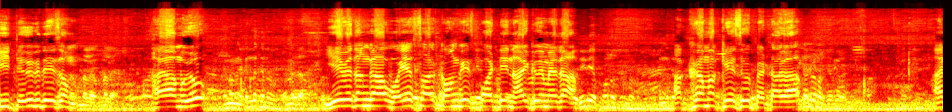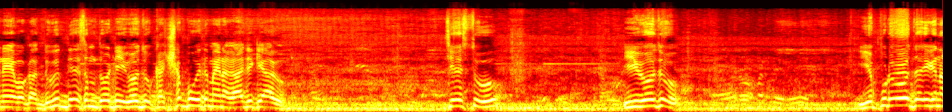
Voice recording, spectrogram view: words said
ఈ తెలుగుదేశం హయాములో ఏ విధంగా వైఎస్ఆర్ కాంగ్రెస్ పార్టీ నాయకుల మీద అక్రమ కేసు పెట్టాలా అనే ఒక దురుద్దేశంతో ఈరోజు కక్షపూరితమైన రాజకీయాలు చేస్తూ ఈరోజు ఎప్పుడో జరిగిన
